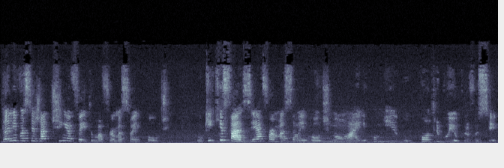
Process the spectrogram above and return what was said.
Dani, você já tinha feito uma formação em coaching. O que, que fazer a formação em coaching online comigo contribuiu para você?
